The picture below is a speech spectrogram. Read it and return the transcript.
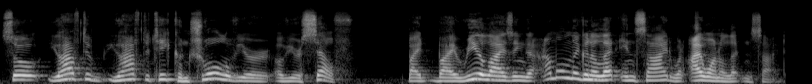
So you have to you have to take control of your of yourself by by realizing that I'm only going to let inside what I want to let inside.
